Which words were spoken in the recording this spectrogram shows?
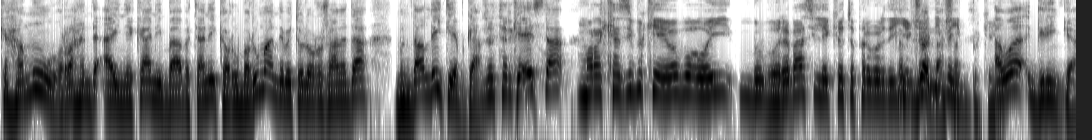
کە هەموو ڕەهەندە ئاینیەکانی بابەتانی کە ڕوبەڕوومان دەبێتەوە لە ڕۆژانەدا منداڵ لی تێبگا کە ئێستا مەڕکەزی بکەیەوە بۆ ئەوەی ببوورە باسی لەکەوتە پەروەردەی ئەوە گرینگە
